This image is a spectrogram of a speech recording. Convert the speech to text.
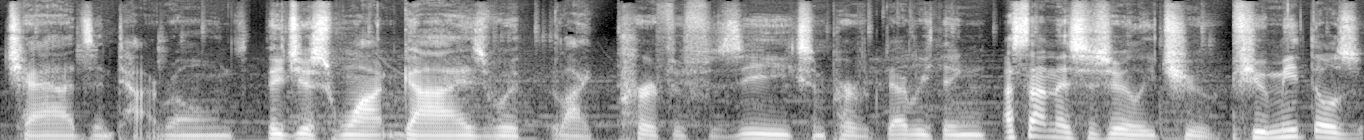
Chads and Tyrones. They just want guys with like perfect physiques and perfect everything. That's not necessarily true. If you meet those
